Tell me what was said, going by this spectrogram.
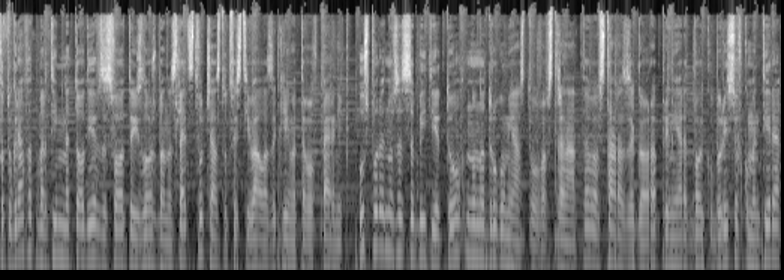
Фотографът Мартин Методиев за своята изложба Наследство, част от фестивала за климата в Перник. Успоредно с събитието, но на друго място в страната, в Стара Загора, премиерът Бойко Борисов коментира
